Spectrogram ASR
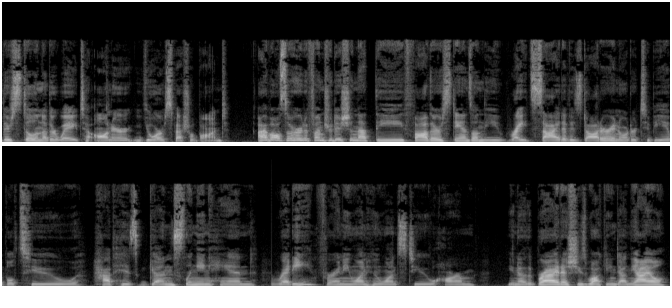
there's still another way to honor your special bond. I've also heard a fun tradition that the father stands on the right side of his daughter in order to be able to have his gun-slinging hand ready for anyone who wants to harm, you know, the bride as she's walking down the aisle.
